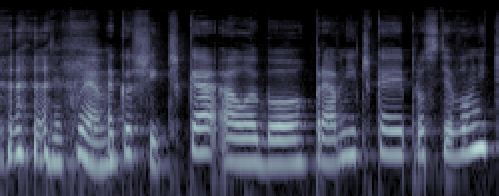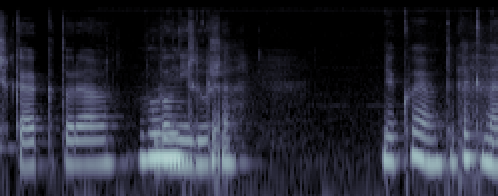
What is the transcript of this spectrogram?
ďakujem. ako šička alebo právnička je proste vlnička, ktorá vlní duša. Ďakujem, to je pekné.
